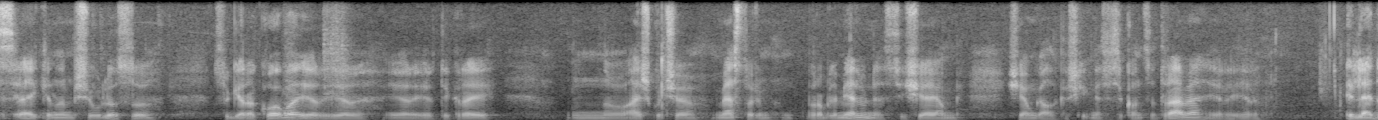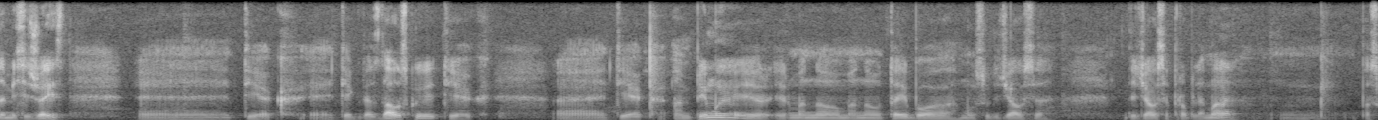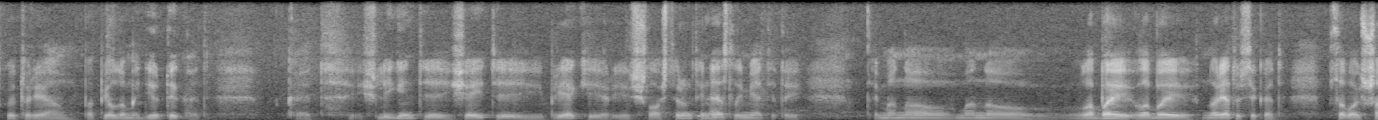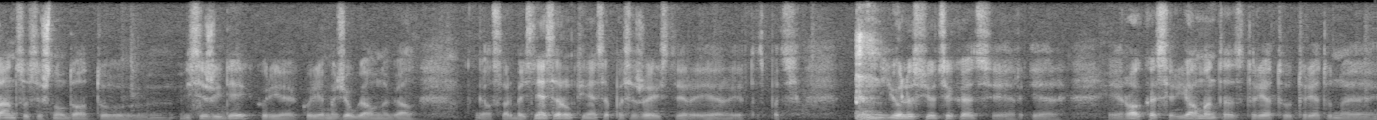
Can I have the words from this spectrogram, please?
Sveikinam Šiaulius su, su gera kova ir, ir, ir, ir tikrai, nu, aišku, čia mes turim problemėlių, nes išėjom, išėjom gal kažkiek nesusikoncentravę ir, ir, ir leidom įsižaist e, tiek, e, tiek Vesdauskui, tiek, e, tiek Ampimui ir, ir manau, manau, tai buvo mūsų didžiausia, didžiausia problema paskui turėjom papildomai dirbti, kad, kad išlyginti, išeiti į priekį ir, ir išlošti rungtynės, laimėti. Tai, tai manau, manau labai, labai norėtųsi, kad savo šansus išnaudotų visi žaidėjai, kurie, kurie mažiau gauna gal, gal svarbesnėse rungtynėse pasižaisti ir, ir, ir tas pats Julius Jucikas ir, ir, ir Rokas ir Jomantas turėtų, turėtų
